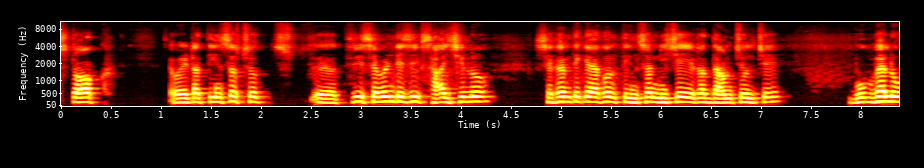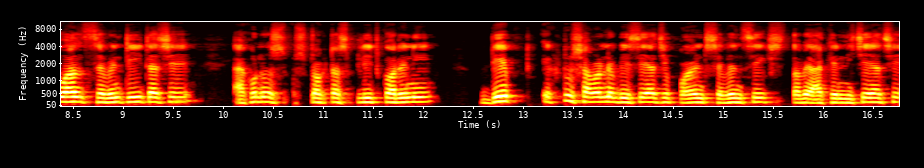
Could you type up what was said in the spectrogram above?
স্টক, এবং এটা তিনশো থ্রি সেভেন্টি সিক্স হাই ছিল, সেখান থেকে এখন তিনশোর নিচেই এটার দাম চলছে। Book value one seventy eight আছে এখনও স্টকটা স্প্লিট করেনি। ডেপ্ট একটু সামান্য বেশি আছে, পয়েন্ট সেভেন সিক্স, তবে একের নিচে আছে।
